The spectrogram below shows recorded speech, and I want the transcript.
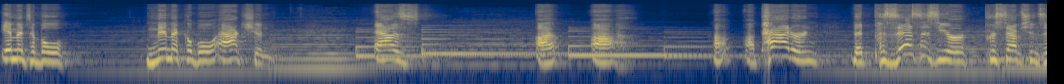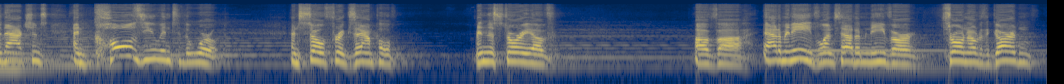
imitable, mimicable action as a, a, a, pattern that possesses your perceptions and actions and calls you into the world. And so, for example, in the story of, of uh, Adam and Eve, once Adam and Eve are thrown out of the garden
